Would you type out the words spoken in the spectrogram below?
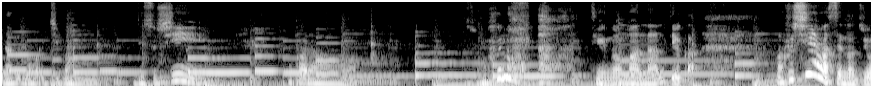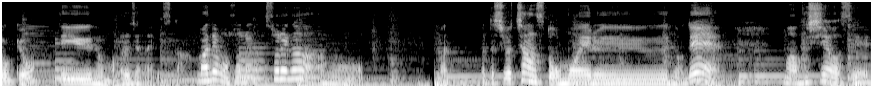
なるのが一番ですしだからその負のパワーっていうのはまあ何て言うか、まあ、不幸せな状況っていうのもあるじゃないですか。まあでもそれそれがあの、まあ、私はチャンスと思えるのでまあ、不幸せ、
